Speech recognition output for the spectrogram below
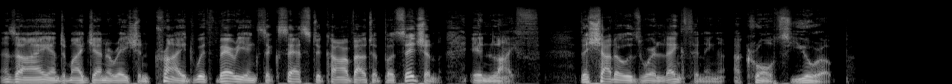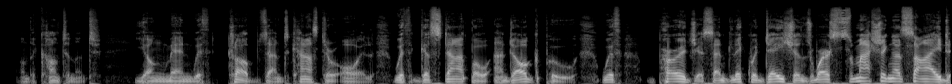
As I and my generation tried with varying success to carve out a position in life, the shadows were lengthening across Europe. On the continent, young men with clubs and castor oil, with Gestapo and Ogpu, with purges and liquidations were smashing aside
